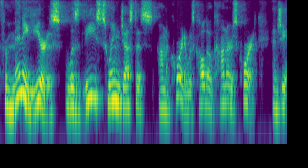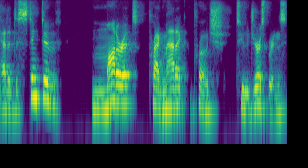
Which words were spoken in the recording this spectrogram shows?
for many years was the swing justice on the court. It was called O'Connor's Court, and she had a distinctive, moderate, pragmatic approach to jurisprudence,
